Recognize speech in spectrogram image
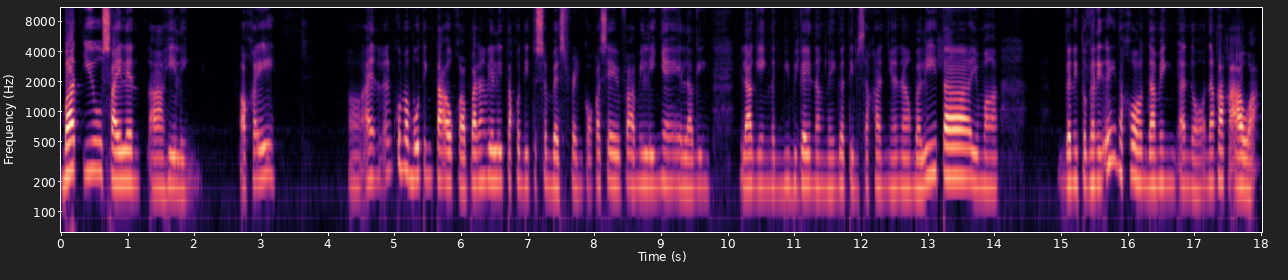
But you silent uh, healing. Okay? Uh, alam ko mabuting tao ka, parang relate ako dito sa best friend ko kasi family niya eh, laging, laging nagbibigay ng negative sa kanya ng balita, yung mga ganito, ganito. Ay, nako, daming ano, nakakaawa.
